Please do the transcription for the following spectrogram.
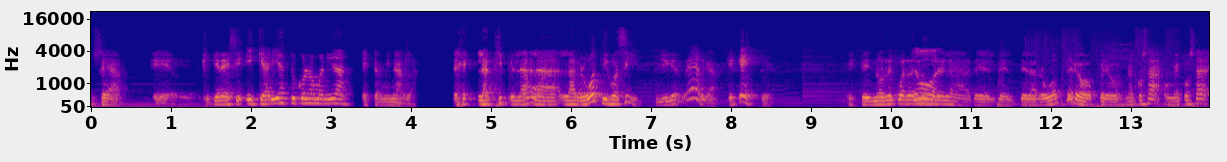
O sea, eh, ¿qué quiere decir? ¿Y qué harías tú con la humanidad? Exterminarla. la, la, la, robot dijo así. Y yo dije, verga, ¿qué es esto? Este, no recuerdo el nombre de la, de, de la robot, pero, pero es una cosa, una cosa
